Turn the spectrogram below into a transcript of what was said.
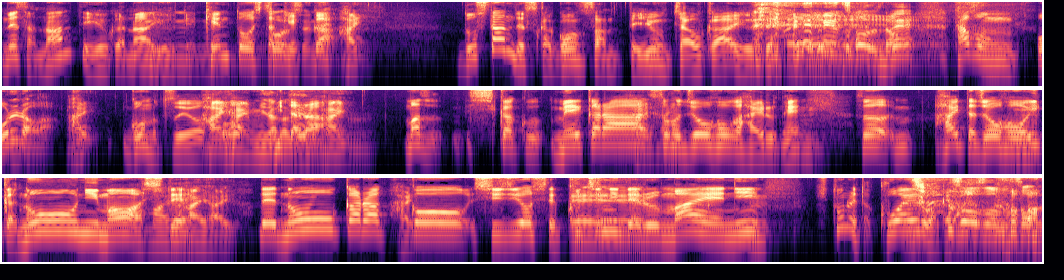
姉さんなんて言うかな言うて検討した結果、どうしたんですかゴンさんって言うんちゃうか言うて、多分俺らは、はい。ゴンの杖を、見たら、はい。まず視覚目からその情報が入るね、その入った情報を一回脳に回して、はいはい。で脳からこう指示をして口に出る前に一ネタ加えるわけだ。そうそうそう。そう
